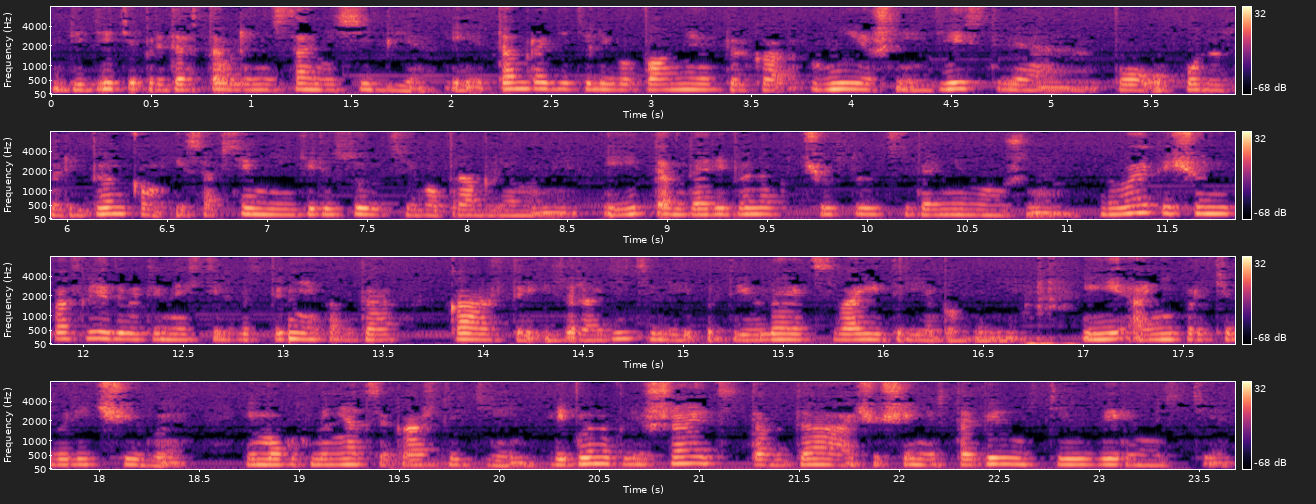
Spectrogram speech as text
где дети предоставлены сами себе. И там родители выполняют только внешние действия по уходу за ребенком и совсем не интересуются его проблемами. И тогда ребенок чувствует себя ненужным. Бывает еще непоследовательный стиль воспитания, когда каждый из родителей предъявляет свои требования, и они противоречивы и могут меняться каждый день. Ребенок лишается тогда ощущения стабильности и уверенности,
